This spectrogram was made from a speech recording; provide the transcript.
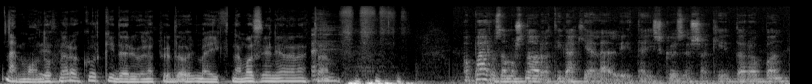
Nem mondok, mert akkor kiderülne például, hogy melyik nem az én jelenetem. A párhuzamos narratívák jelenléte is közös a két darabban,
